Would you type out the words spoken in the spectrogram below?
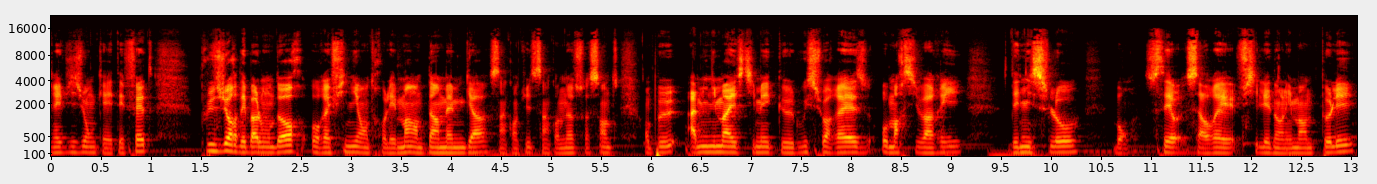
révision qui a été faite. Plusieurs des Ballons d'Or auraient fini entre les mains d'un même gars, 58, 59, 60. On peut à minima estimer que Luis Suarez, Omar Sivari, Denis Lowe, bon, ça aurait filé dans les mains de Pelé.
